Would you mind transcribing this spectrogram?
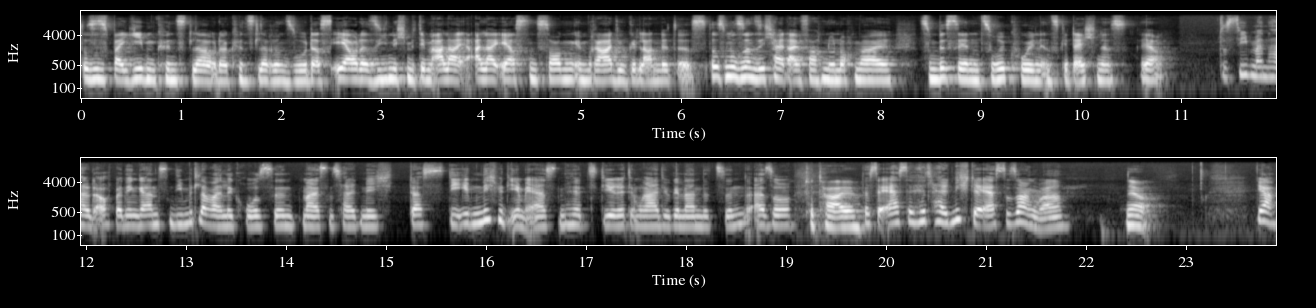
das ist bei jedem Künstler oder Künstlerin so, dass er oder sie nicht mit dem aller, allerersten Song im Radio gelandet ist. Das muss man sich halt einfach nur noch mal so ein bisschen zurückholen ins Gedächtnis. Ja das sieht man halt auch bei den ganzen, die mittlerweile groß sind, meistens halt nicht, dass die eben nicht mit ihrem ersten Hit direkt im Radio gelandet sind. Also total. Dass der erste Hit halt nicht der erste Song war. Ja. Ja,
